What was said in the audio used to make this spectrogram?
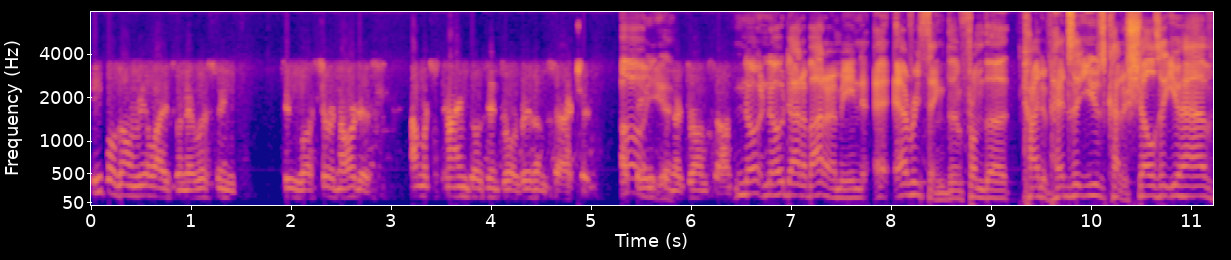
People don't realize when they're listening to uh, certain artists how much time goes into a rhythm section, a Oh, bass yeah. and a drum sound. No, no doubt about it. I mean, everything the, from the kind of heads that you use, kind of shells that you have,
